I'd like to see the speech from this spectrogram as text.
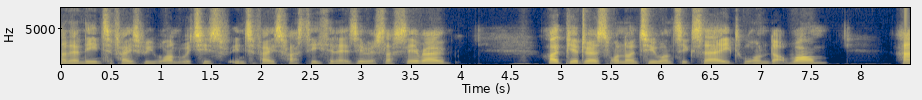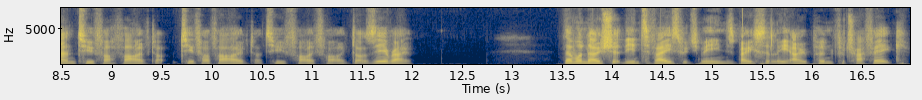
and then the interface we want, which is interface fast ethernet 0 slash 0, IP address 192.168.1.1, and 255.255.255.0. Then we'll no shut the interface, which means basically open for traffic.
